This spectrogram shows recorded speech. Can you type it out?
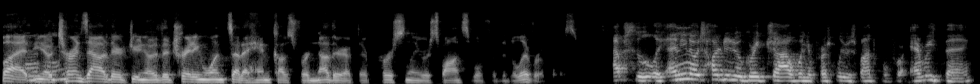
but you know it mm-hmm. turns out they're you know they're trading one set of handcuffs for another if they're personally responsible for the deliverables absolutely and you know it's hard to do a great job when you're personally responsible for everything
